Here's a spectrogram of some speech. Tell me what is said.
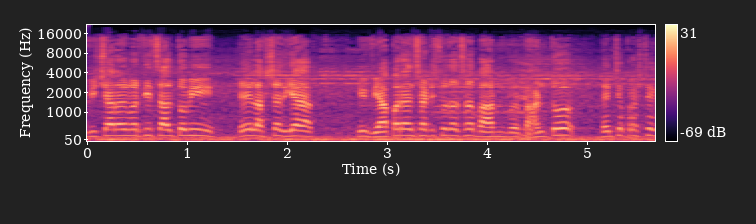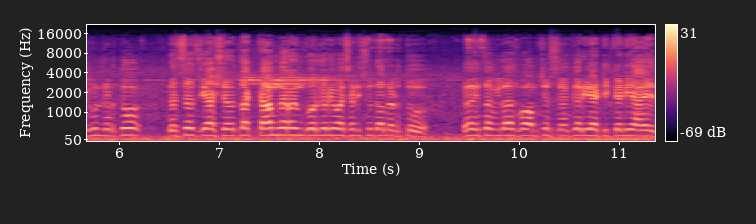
विचारांवरती चालतो मी हे लक्षात घ्या. मी व्यापाऱ्यांसाठी सुद्धा असं भांड भांडतो त्यांचे प्रश्न घेऊन लढतो. तसंच या शहरातला कामगारां गोरगरिबांसाठी सुद्धा लढतो. तर इथं विलासभाऊ आमचे सहकारी या ठिकाणी आहेत.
